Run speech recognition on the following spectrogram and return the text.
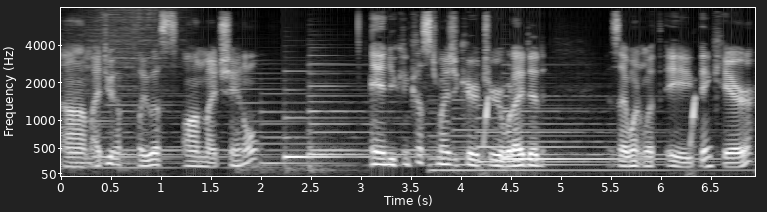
Um, I do have playlists on my channel, and you can customize your character. What I did is I went with a pink hair,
